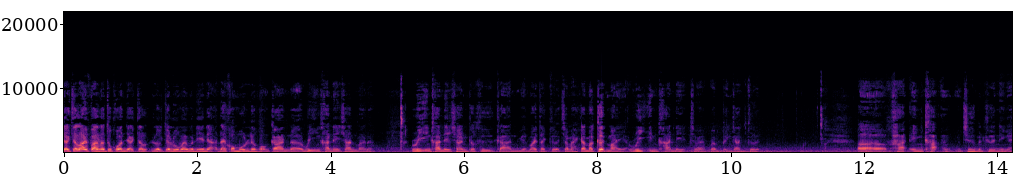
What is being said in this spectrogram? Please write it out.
อยากจะเล่าให้ฟังนะทุกคนอยากจะอยากจะรู้ไหมวันนี้เนี่ยได้ข้อมูลเรื่องของการเอ่อ reincarnation มานะ reincarnation ก็คือการเวียนว่ายตายเกิดใช่ไหมการมาเกิดใหม่ reincarnate ใช่ไหมมันเป็นการเกิดเอ่อคาเอนคาชื่อมันคือนี้ไง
